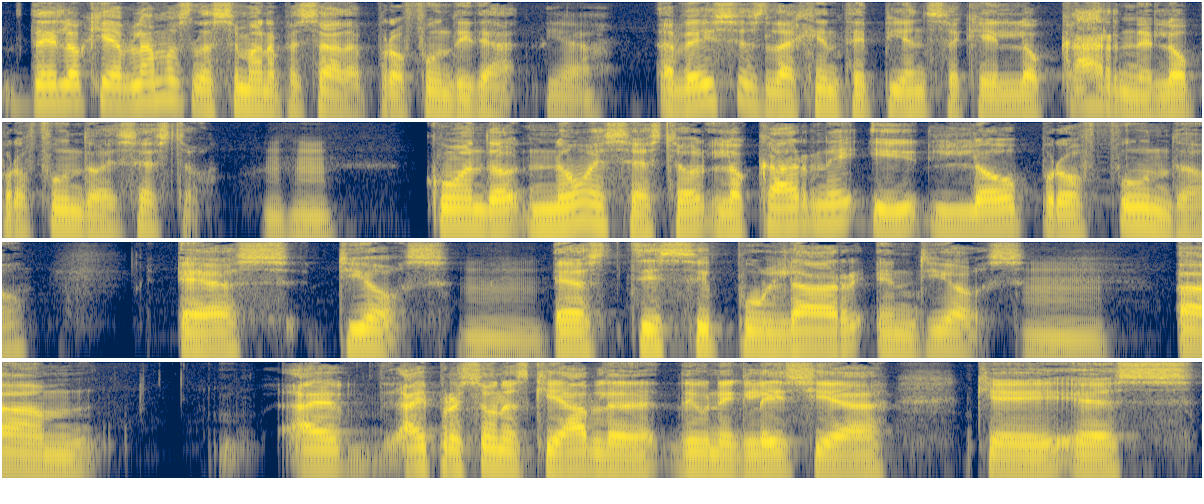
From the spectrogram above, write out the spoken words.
De lo que hablamos la semana pasada, profundidad. yeah. A veces la gente piensa que lo carne, lo profundo es esto. Cuando no es esto, lo carne y lo profundo es Dios. Es discipular en Dios. Um, hay, hay personas que hablan de una iglesia que es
